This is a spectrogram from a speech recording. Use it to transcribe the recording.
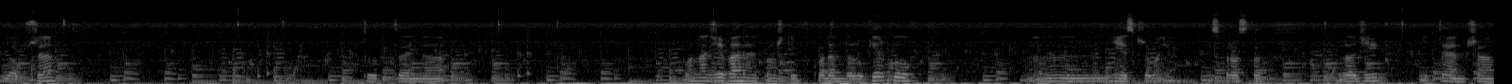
Dobrze. Tutaj na ponadziewane pączki wkładam do lukierków. Jest krzywo, nie? Jest prosto. Lodzik i tęcza.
